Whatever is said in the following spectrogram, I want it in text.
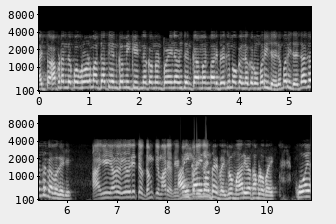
આજ તો આપણને કોઈક રોડમાં જતી હોય ગમી ગઈ ન કમને પરિણાવી દે ને કામ મારી ભેગી મોકલ નકર હું મરી જાય તો મરી જાય. ત્યાં જતો ના વગાડી હા એ હવે એવી રીતે ધમકી મારે છે હા એ કાંઈ ન થાય ભાઈ જો મારી વાત સાંભળો ભાઈ કોઈ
